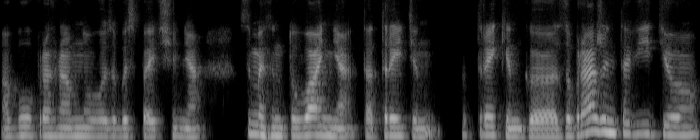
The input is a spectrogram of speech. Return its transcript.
або програмного забезпечення, сегментування та трекінг, трекінг е, зображень та відео.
